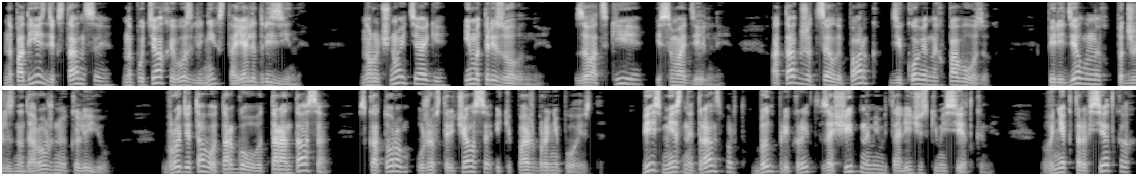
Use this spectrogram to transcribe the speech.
На подъезде к станции, на путях и возле них стояли дрезины на ручной тяге и моторизованные, заводские и самодельные, а также целый парк диковинных повозок, переделанных под железнодорожную колею, вроде того торгового тарантаса, с которым уже встречался экипаж бронепоезда. Весь местный транспорт был прикрыт защитными металлическими сетками. В некоторых сетках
